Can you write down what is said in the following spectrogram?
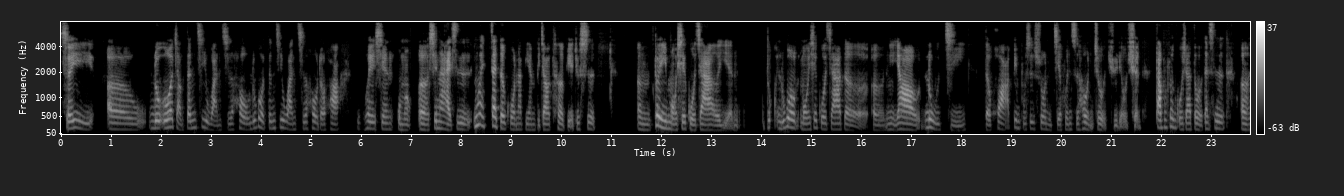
所以呃，如果讲登记完之后，如果登记完之后的话，我会先我们呃现在还是因为在德国那边比较特别，就是。嗯，对于某些国家而言，如如果某一些国家的呃你要入籍的话，并不是说你结婚之后你就有居留权，大部分国家都有，但是呃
